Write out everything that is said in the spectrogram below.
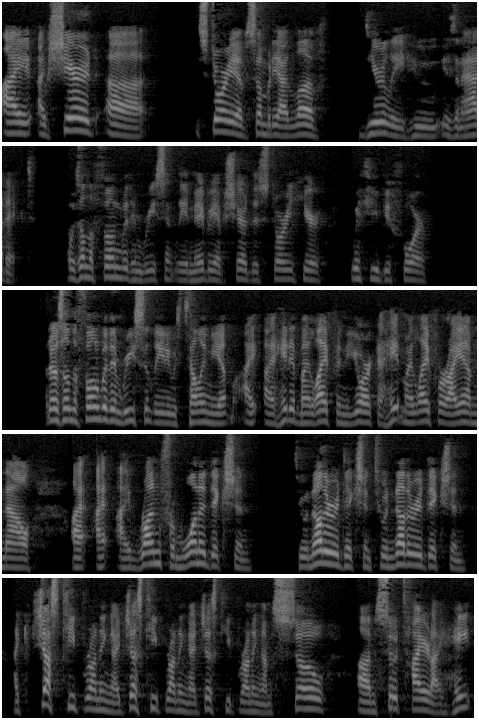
I, have shared uh, the story of somebody I love dearly who is an addict. I was on the phone with him recently, and maybe I've shared this story here with you before. But I was on the phone with him recently, and he was telling me, I, I hated my life in New York. I hate my life where I am now. I, I, I run from one addiction to another addiction to another addiction. I just keep running. I just keep running. I just keep running. I'm so I'm so tired. I hate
